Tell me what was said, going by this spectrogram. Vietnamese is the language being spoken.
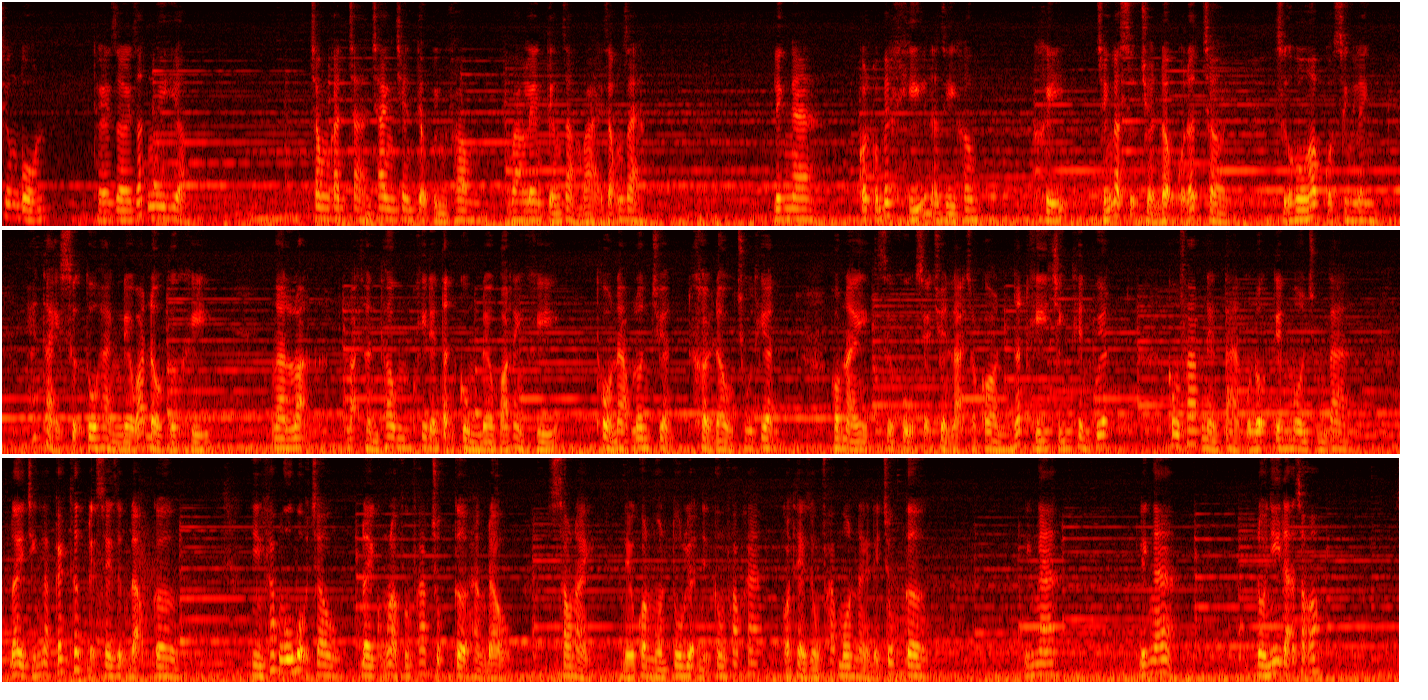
Chương 4 Thế giới rất nguy hiểm. Trong căn tràn tranh trên Tiểu Quỳnh Phong vang lên tiếng giảng bài rõng ràng. Linh Nga, con có biết khí là gì không? Khí chính là sự chuyển động của đất trời, sự hô hấp của sinh linh. Hết thảy sự tu hành đều bắt đầu từ khí. Ngàn loạn loại thần thông khi đến tận cùng đều hóa thành khí Thổ nạp luân chuyển, khởi đầu chu thiên. Hôm nay sư phụ sẽ chuyển lại cho con nhất khí chính thiên quyết. Công pháp nền tảng của độ tiên môn chúng ta đây chính là cách thức để xây dựng đạo cơ. Nhìn khắp ngũ bộ châu, đây cũng là phương pháp trúc cơ hàng đầu. Sau này, nếu con muốn tu luyện những công pháp khác Có thể dùng pháp môn này để trúc cơ. Linh Nga Linh Nga Đồ Nhi đã rõ.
